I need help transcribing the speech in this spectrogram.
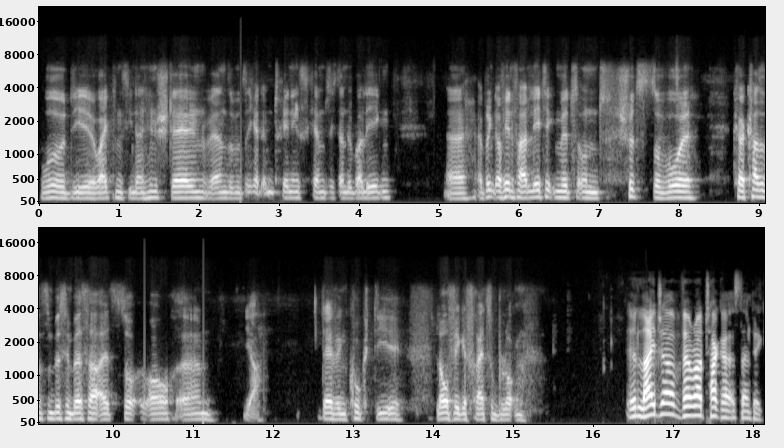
wo die Vikings ihn dann hinstellen, werden sie mit Sicherheit im Trainingscamp sich dann überlegen. Äh, er bringt auf jeden Fall Athletik mit und schützt sowohl Kirk Cousins ein bisschen besser als so auch ähm, ja, Delvin Cook die Laufwege frei zu blocken. Elijah Vera Tucker ist dein Pick.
